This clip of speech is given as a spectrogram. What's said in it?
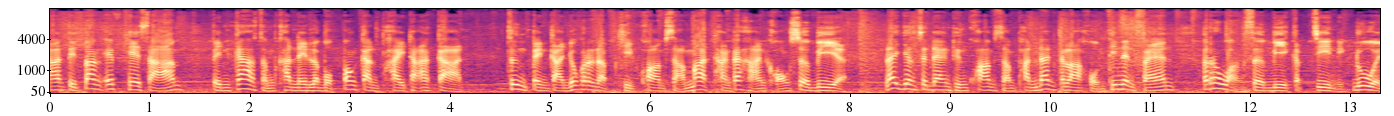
การติดตั้ง FK3 เป็นก้าวสำคัญในระบบป้องกันภัยทางอากาศ ซึ่งเป็นการยกระดับขีดความสามารถทางทหารของเซอร์เบีย และยังแสดงถึงความสัมพันธ์ด้านกลาโหมที่แน่นแฟ้น ระหว่างเซอร์เบียกับจีนอีกด้วย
